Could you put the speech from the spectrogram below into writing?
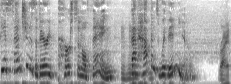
The ascension is a very personal thing mm-hmm. that happens within you. right.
